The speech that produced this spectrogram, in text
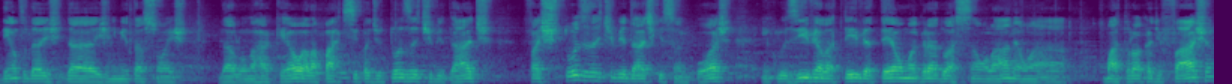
dentro das, das limitações da aluna Raquel, ela participa de todas as atividades faz todas as atividades que são impostas. Inclusive, ela teve até uma graduação lá, né, uma, uma troca de faixa,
